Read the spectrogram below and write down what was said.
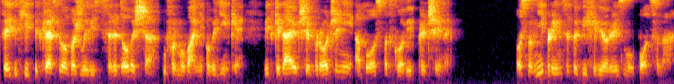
Цей підхід підкреслював важливість середовища у формуванні поведінки, відкидаючи вроджені або спадкові причини. Основні принципи біхевіоризму Вотсона.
